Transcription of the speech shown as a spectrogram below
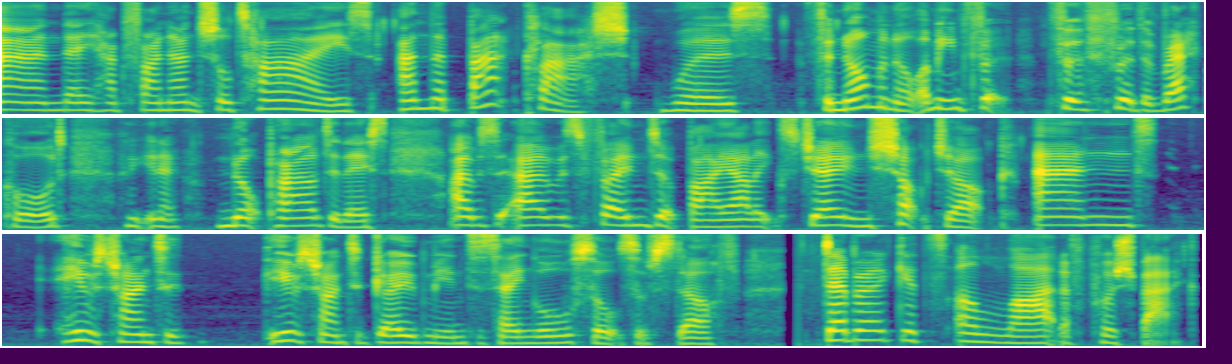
and they had financial ties and the backlash was phenomenal. I mean for, for, for the record you know not proud of this i was i was phoned up by alex jones shock jock and he was trying to he was trying to goad me into saying all sorts of stuff. Deborah gets a lot of pushback.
